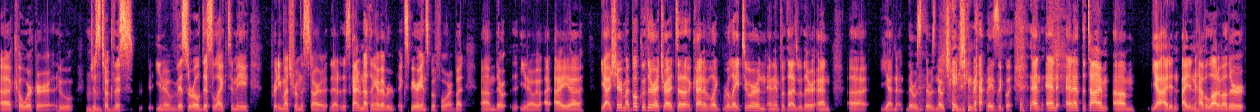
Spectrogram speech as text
uh, coworker who mm-hmm, just took mm-hmm. this, you know, visceral dislike to me pretty much from the start. That that's kind of nothing I've ever experienced before. But um, there, you know, I, I uh, yeah, I shared my book with her. I tried to kind of like relate to her and, and empathize with her, and uh, yeah, no, there was there was no changing that basically. And and and at the time, um, yeah, I didn't I didn't have a lot of other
